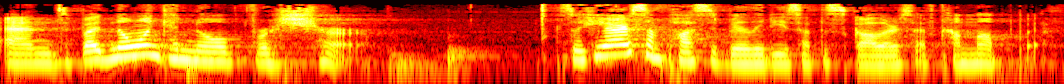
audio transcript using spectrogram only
And, but no one can know for sure. So here are some possibilities that the scholars have come up with.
